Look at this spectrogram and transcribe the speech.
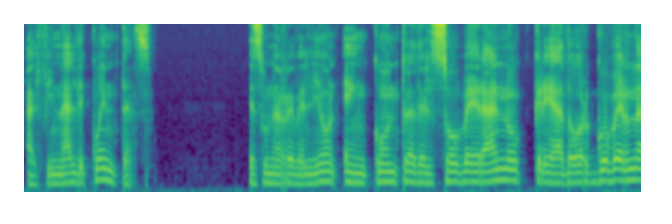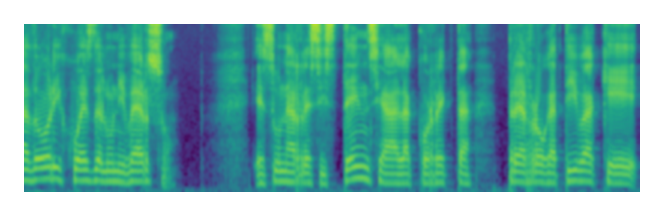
al final de cuentas, es una rebelión en contra del soberano creador, gobernador y juez del universo. Es una resistencia a la correcta prerrogativa que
